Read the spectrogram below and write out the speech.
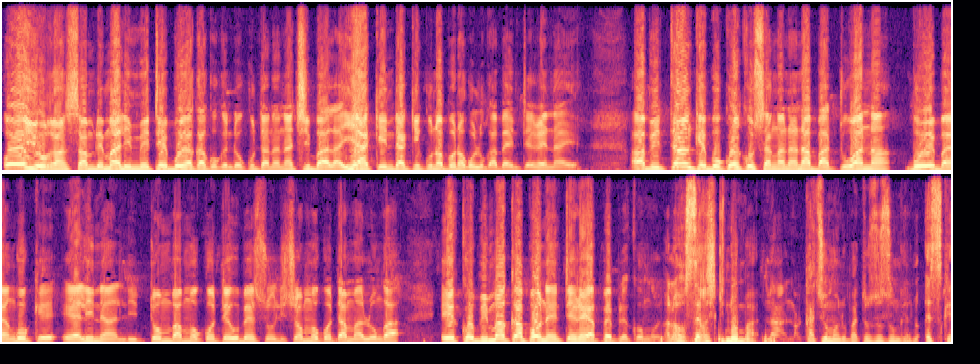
Oyo ransemblement ya Limete eboyaka kokende kokutana na Tshibala, ye akendaki kuna mpo na koluka ba interet na ye. Abi tant que bokoki kosangana na bato wana, boyeba yango ke eyali na litomba moko te ou bien solution moko te ya malonga ekobimaka mpo na interet ya peuple congolais. Alors Serge Kindomba, na kati yo maloba tozozongela no, est-ce que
